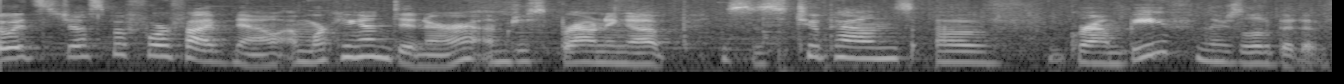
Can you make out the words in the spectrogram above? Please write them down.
So it's just before five now. I'm working on dinner. I'm just browning up, this is two pounds of ground beef and there's a little bit of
